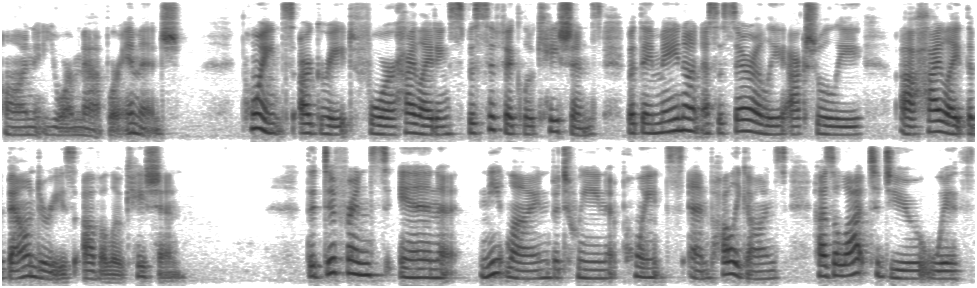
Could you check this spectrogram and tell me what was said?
on your map or image. Points are great for highlighting specific locations, but they may not necessarily actually uh, highlight the boundaries of a location. The difference in Neatline between points and polygons has a lot to do with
